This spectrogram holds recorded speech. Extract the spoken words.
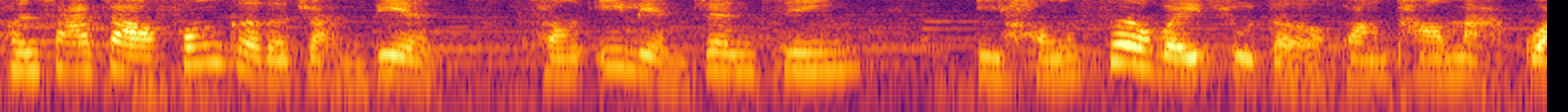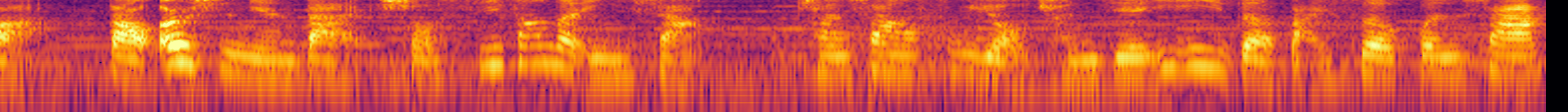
婚纱照风格的转变，从一脸震惊、以红色为主的黄袍马褂，到二十年代受西方的影响，穿上富有纯洁意义的白色婚纱，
